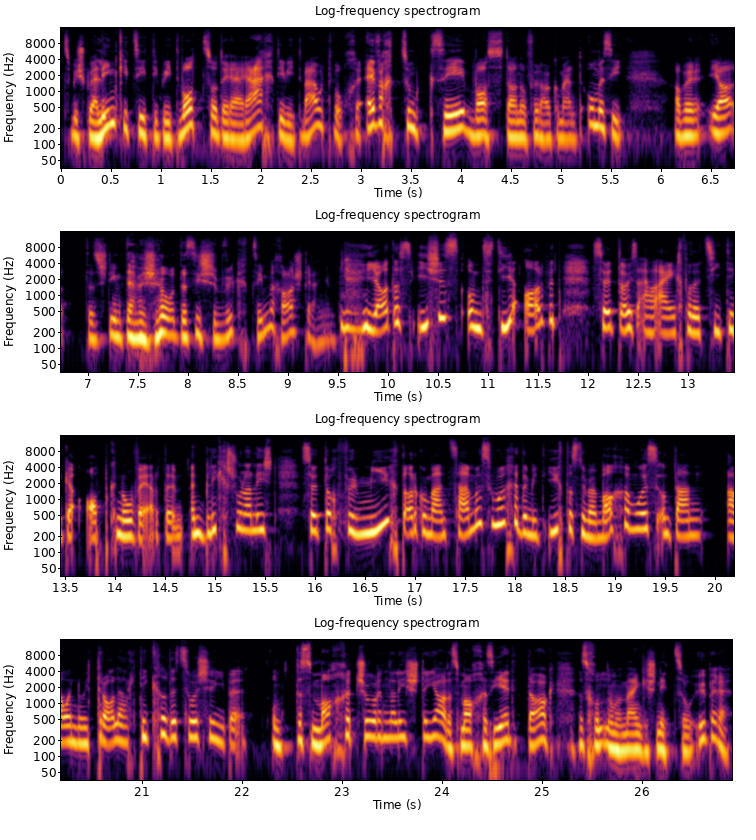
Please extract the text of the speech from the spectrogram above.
Zum Beispiel eine linke Zeitung wie die WOTS oder eine rechte wie die Weltwoche. Einfach zum sehen, was da noch für Argumente um sind. Aber ja, das stimmt eben schon. Das ist wirklich ziemlich anstrengend. ja, das ist es. Und diese Arbeit sollte uns auch eigentlich von den Zeitungen abgenommen werden. Ein Blickjournalist sollte doch für mich die Argumente zusammensuchen, damit ich das nicht mehr machen muss und dann auch einen neutralen Artikel dazu schreiben. Und das machen die Journalisten ja. Das machen sie jeden Tag. Das kommt nur manchmal nicht so über.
